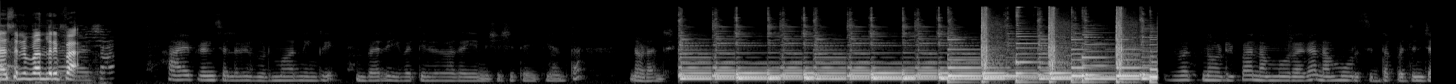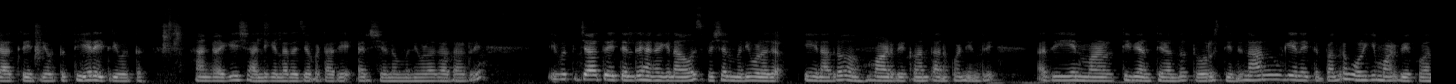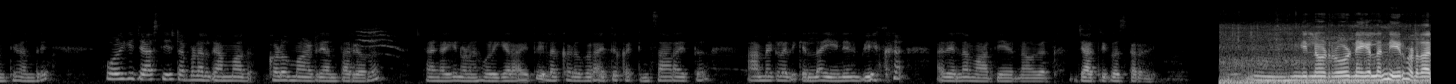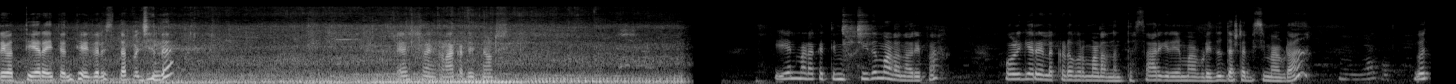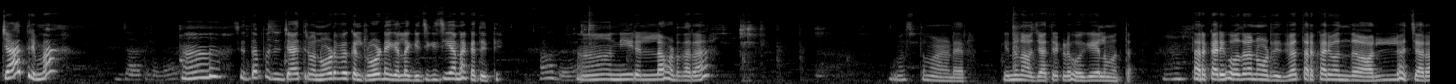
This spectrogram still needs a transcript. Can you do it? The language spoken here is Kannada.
ನನ್ನ ಬಂದ್ರಿಪ್ಪ. ಹಾಯ್ ಫ್ರೆಂಡ್ಸ್ ಎಲ್ಲರಿಗೂ ಗುಡ್ ಮಾರ್ನಿಂಗ್ ರೀ. ಬರ್ರಿ ಇವತ್ತಿನೊಳಗೆ ಏನು ವಿಶೇಷತೆ ಐತಿ ಅಂತ ನೋಡೋಣ್ರಿ ಇವತ್ತು ನೋಡ್ರಿಪ್ಪ, ನಮ್ಮೂರಾಗ ನಮ್ಮೂರು ಸಿದ್ದಪ್ಪಜ್ಜನ ಜಾತ್ರೆ ಐತ್ರಿ. ಇವತ್ತು ತೇರ್ ಐತ್ರಿ ಇವತ್ತು. ಹಾಗಾಗಿ ಶಾಲೆಗೆಲ್ಲ ರಜೆ ಬಟ್ಟಾರಿ ಅರಿಶಿನ ಮನೆ ಒಳಗೆ ಅದಾಳ್ರಿ. ಇವತ್ತು ಜಾತ್ರೆ ಐತಲ್ರಿ, ಹಾಗಾಗಿ ನಾವು ಸ್ಪೆಷಲ್ ಮನೆ ಒಳಗೆ ಏನಾದರೂ ಮಾಡಬೇಕು ಅಂತ ಅನ್ಕೊಂಡಿನ್ರಿ. ರೀ ಅದು ಏನು ಮಾಡ್ತೀವಿ ಅಂತೇಳಿ ಅಂದು ತೋರಿಸ್ತೀನಿ ರೀ. ನನಗೆ ಏನೈತಪ್ಪ ಅಂದ್ರೆ ಹೋಳಿಗೆ ಮಾಡಬೇಕು ಅಂತೇಳಿ ಹೋಳಿಗೆ ಜಾಸ್ತಿ ಇಷ್ಟಪಡಲ್ಲ ರೀ ಅಮ್ಮ ಅದು. ಕಡುಬು ಮಾಡಿರಿ ಅಂತಾರೆ ಅವರು. ಹಾಗಾಗಿ ನೋಡೋಣ ಹೋಳಿಗೆ ಆಯಿತು ಇಲ್ಲ ಕಡುಬರ ಆಯಿತು ಕಟ್ಟಿನ ಸಾರು ಆಯಿತು. ಆಮೇಲೆ ಅದಕ್ಕೆಲ್ಲ ಏನೇನು ಬೇಕು ಅದೆಲ್ಲ ಮಾಡ್ತೀವಿ ನಾವು ಇವತ್ತು ಜಾತ್ರೆಗೋಸ್ಕರ ರೀ. ಇಲ್ಲಿ ನೋಡಿ ರೋಡ್ನಾಗೆಲ್ಲ ನೀರು ಹೊಡೆದಾರ ಇವತ್ತು ತೇರ್ ಐತೆ ಅಂತ ಹೇಳಿದ್ರೆ ಸಿದ್ದಪ್ಪಜ್ಜಿಂದ ಎಷ್ಟು ಹಂಗೆ ಕಾಣಕತ್ತೈತೆ ನೋಡ್ರಿ. ಏನು ಮಾಡಕತ್ತಿ ಇದು ಮಾಡೋಣ ರೀಪ್ಪ ಹೋಳಿಗೆರೆ ಎಲ್ಲ ಕಡುಬರು ಮಾಡೋಣಂತ. ಸಾರಿಗೆ ಏನು ಮಾಡ್ಬಿಡಿದ್ದು ದಷ್ಟ ಬಿಸಿ ಮಾಡಿಬಿಡ? ಇವತ್ತು ಜಾತ್ರಿಮ್ಮ ಹಾಂ ಸಿದ್ದಪ್ಪಜ್ಜನ ಜಾತ್ರೆ ನೋಡ್ಬೇಕಲ್ಲ ರೋಡ್ನಾಗೆಲ್ಲ ಗಿಜಿ ಗಿಜಿ ಅನ್ನಕತ್ತೈತಿ ಹಾಂ ನೀರೆಲ್ಲ ಹೊಡೆದಾರ. ಮಸ್ತ್ ಮಾಡ್ಯಾರ. ಇನ್ನು ನಾವು ಜಾತ್ರೆ ಕಡೆ ಹೋಗಿ ಇಲ್ಲ ಮತ್ತೆ. ತರಕಾರಿ ಹೋದ್ರೆ ನೋಡಿದ್ವಿ ತರಕಾರಿ ಒಂದು ಅಲ್ಲಿ ಹಚ್ಚಾರ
